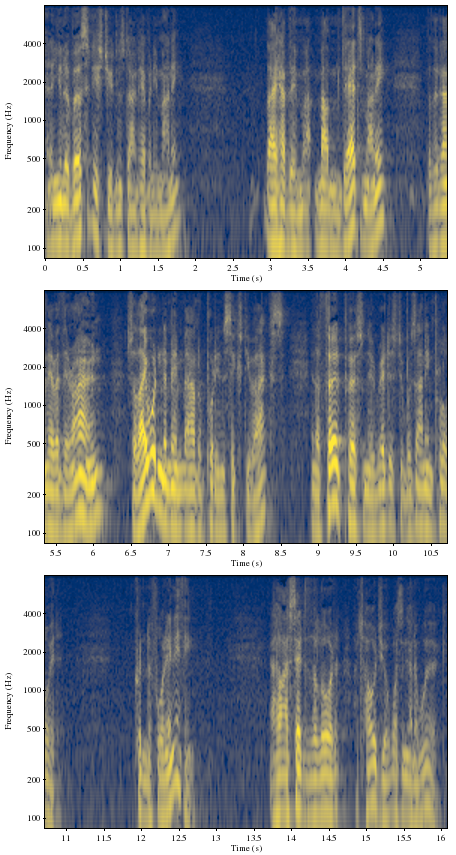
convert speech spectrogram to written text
And university students don't have any money. They have their mum and dad's money, but they don't have their own. So they wouldn't have been able to put in 60 bucks. And the third person who registered was unemployed. Couldn't afford anything. And I said to the Lord, I told you it wasn't going to work.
